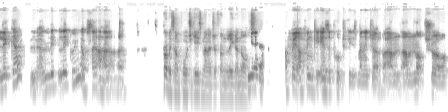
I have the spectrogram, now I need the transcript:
Liga, Ligri or something. I don't know. Probably some Portuguese manager from the Liga Nos. Yeah, I think I think it is a Portuguese manager, but I'm I'm not sure.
